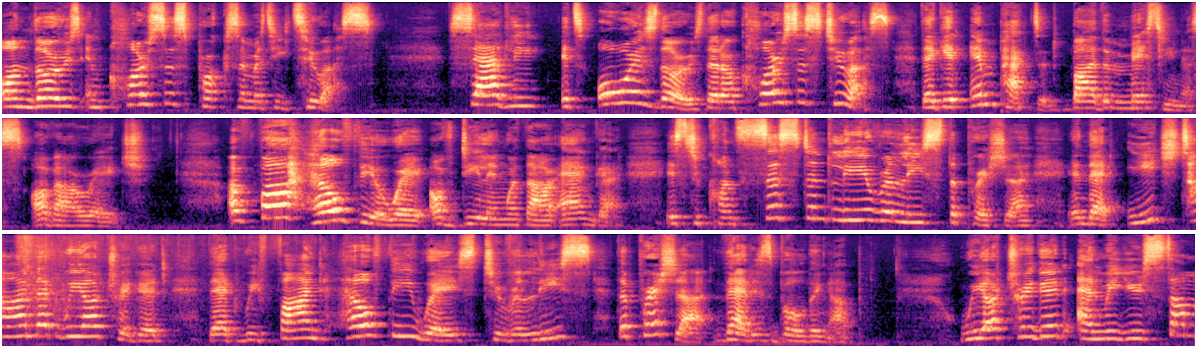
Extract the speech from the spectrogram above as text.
on those in closest proximity to us. Sadly, it's always those that are closest to us that get impacted by the messiness of our rage. A far healthier way of dealing with our anger is to consistently release the pressure in that each time that we are triggered that we find healthy ways to release the pressure that is building up. We are triggered and we use some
